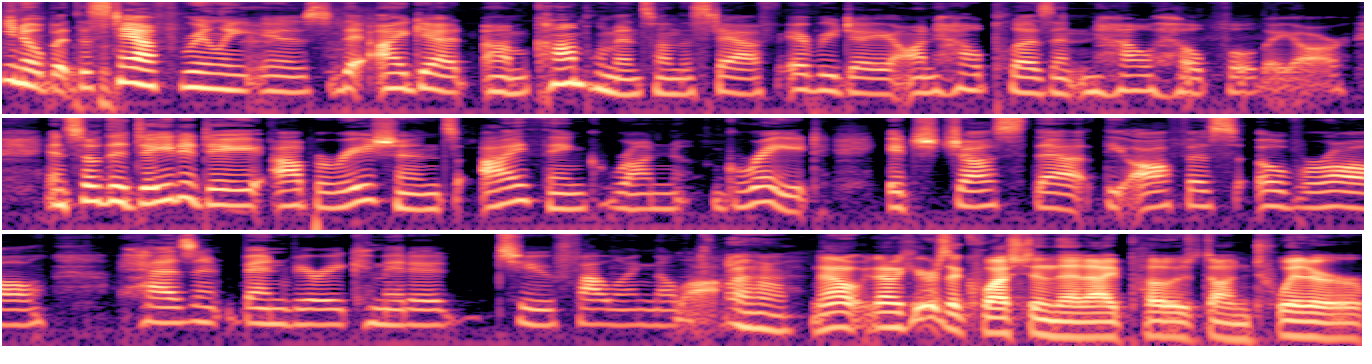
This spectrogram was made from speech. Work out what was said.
you know, but the staff really is. That I get um, compliments on the staff every day on how pleasant and how helpful they are, and so the day-to-day operations I think run great. It's just that the office overall hasn't been very committed to following the law. Uh-huh. Now, now here's a question that I posed on Twitter,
